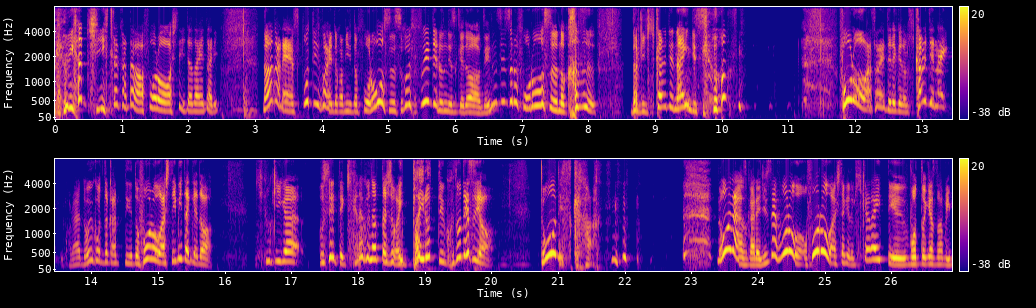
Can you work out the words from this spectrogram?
番組が気に入った方はフォローしていただいたり、なんかね、 Spotify とか見るとフォロー数すごい増えてるんですけど、全然そのフォロー数の数だけ聞かれてないんですよ。フォローはされてるけど聞かれてない。これはどういうことかっていうと、フォローはしてみたけど、聞く気が失せて聞かなくなった人がいっぱいいるっていうことですよ。どうですか？どうなんですかね？実際フォロー、フォローはしたけど聞かないっていうポッドキャスト多分いっ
